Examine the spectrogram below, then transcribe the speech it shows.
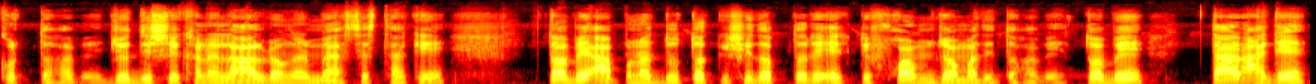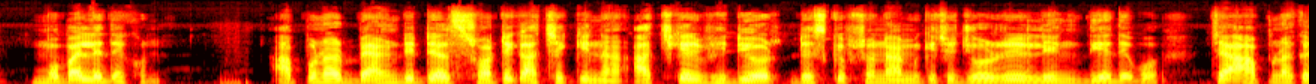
করতে হবে। যদি সেখানে লাল রঙের মেসেজ থাকে, তবে আপনার দ্রুত কৃষি দপ্তরে একটি ফর্ম জমা দিতে হবে। তবে তার আগে মোবাইলে দেখুন। আপনার ব্যাংক ডিটেলস সঠিক আছে কি না আজকের ভিডিওর ডেসক্রিপশনে আমি কিছু জরুরি লিঙ্ক দিয়ে দেব যা আপনাকে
